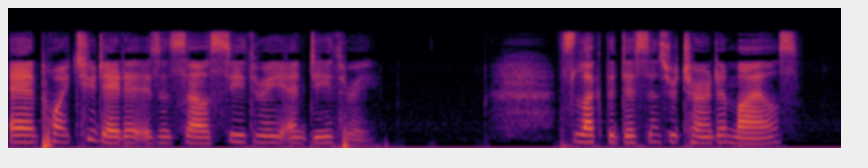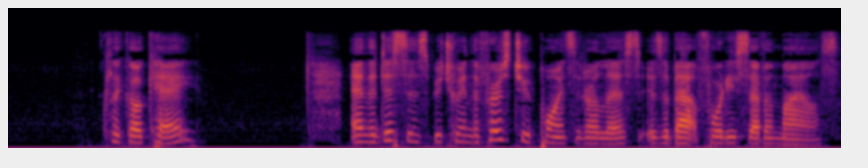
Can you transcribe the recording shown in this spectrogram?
and point 2 data is in cells C3 and D3. Select the distance returned in miles, click OK, and the distance between the first two points in our list is about 47 miles.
